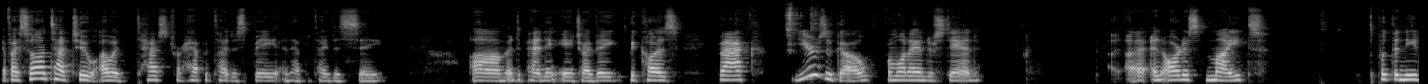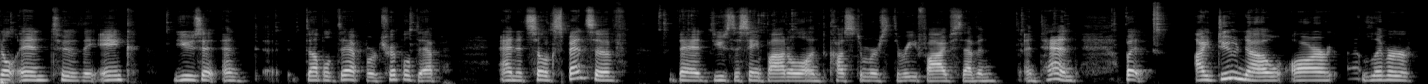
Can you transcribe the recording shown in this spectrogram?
if I saw a tattoo, I would test for hepatitis B and hepatitis C, um, and depending HIV, because back years ago, from what I understand, an artist might put the needle into the ink, use it, and double dip or triple dip, and it's so expensive they'd use the same bottle on customers three, five, seven, and ten. But I do know our liver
